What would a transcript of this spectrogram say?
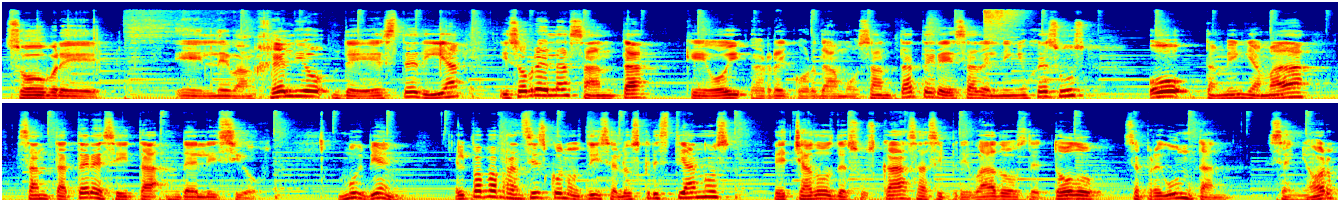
sobre el Evangelio de este día y sobre la santa que hoy recordamos, Santa Teresa del Niño Jesús o también llamada Santa Teresita de Lisieux. Muy bien, el Papa Francisco nos dice, los cristianos echados de sus casas y privados de todo se preguntan, Señor,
